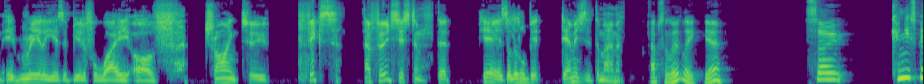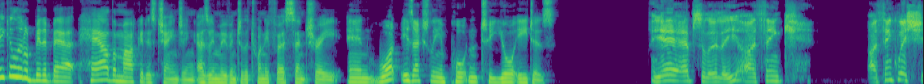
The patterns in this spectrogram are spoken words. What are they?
it really is a beautiful way of trying to fix a food system that yeah is a little bit damaged at the moment. Absolutely, yeah. So can you speak a little bit about how the market is changing as we move into the 21st century and what is actually important to your eaters? Yeah, absolutely. I think I think we're, sh-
